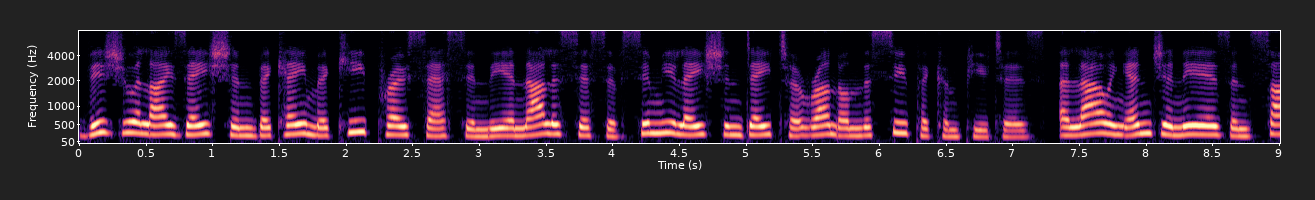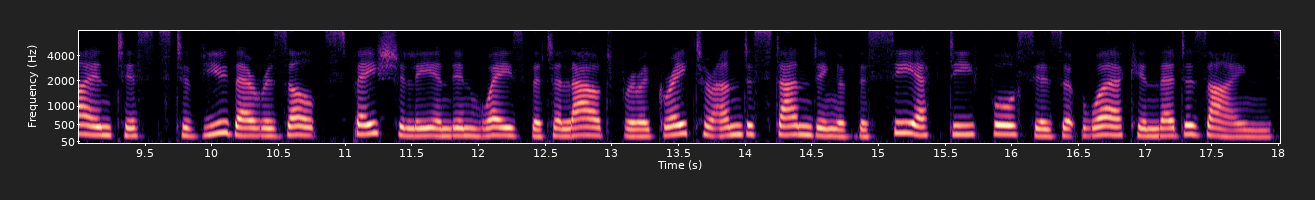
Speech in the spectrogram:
Visualization became a key process in the analysis of simulation data run on the supercomputers, allowing engineers and scientists to view their results spatially and in ways that allowed for a greater understanding of the CFD forces at work in their designs.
